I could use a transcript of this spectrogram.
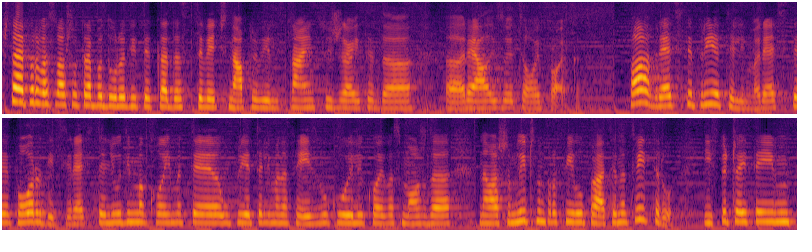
Šta je prva stvar što treba da uradite kada ste već napravili stranicu i želite da realizujete ovaj projekat? Pa recite prijateljima, recite porodici, recite ljudima koji imate u prijateljima na Facebooku ili koji vas možda na vašem ličnom profilu prate na Twitteru. Ispričajte im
